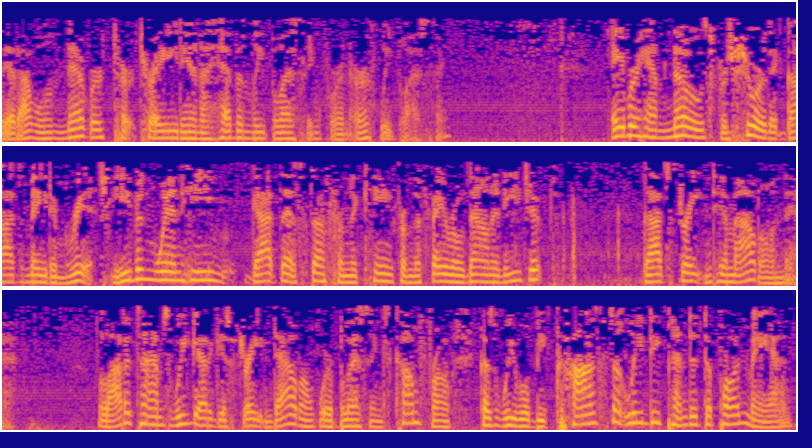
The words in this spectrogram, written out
said, I will never ter- trade in a heavenly blessing for an earthly blessing. Abraham knows for sure that God's made him rich. Even when he got that stuff from the king, from the Pharaoh down in Egypt, God straightened him out on that. A lot of times we got to get straightened out on where blessings come from because we will be constantly dependent upon man.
